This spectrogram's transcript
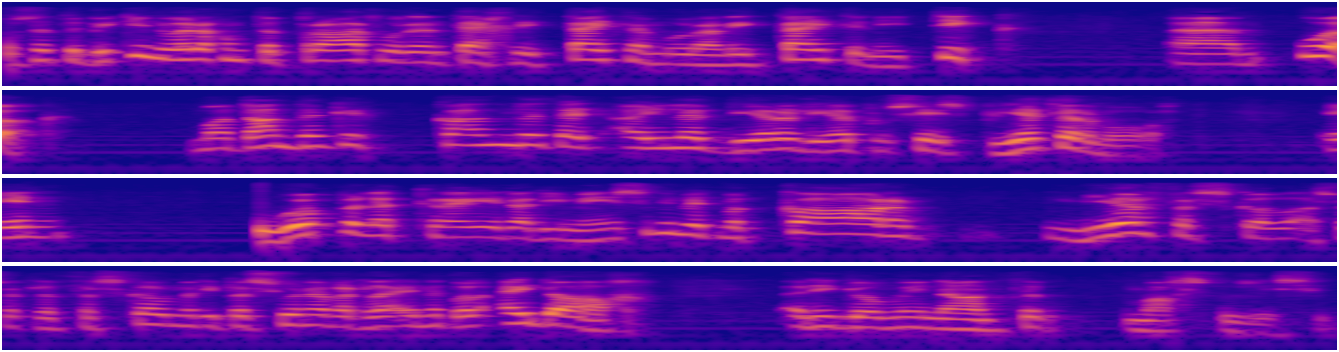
Ons het 'n bietjie nodig om te praat oor integriteit en moraliteit en etiek ehm um, ook maar dan dink ek kan dit uiteindelik deur 'n leerproses beter word. En hopelik kry jy dat die mense nie met mekaar meer verskil as wat hulle verskil met die persone wat hulle eintlik wil uitdaag in die dominante magsposisie.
